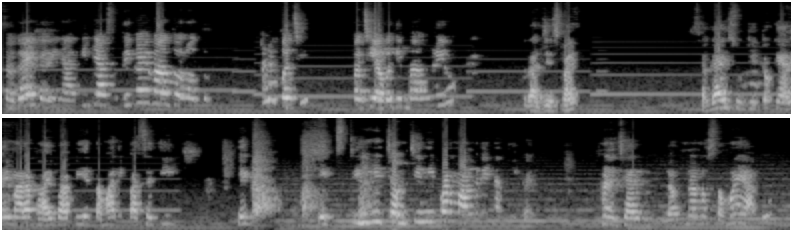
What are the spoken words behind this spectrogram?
સગાઈ કરી નાખી ત્યાં સુધી કઈ વાંધો નહોતો. અને પછી? પછી આ બધી માંગણીઓ? રાજેશભાઈ સગાઈ સુધી તો ક્યારે મારા ભાઈ ભાભીએ તમારી પાસેથી એક એક સ્ટીલની ચમચીની પણ માંગણી નથી કરી. પણ જ્યારે લગ્નનો સમય આવ્યો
